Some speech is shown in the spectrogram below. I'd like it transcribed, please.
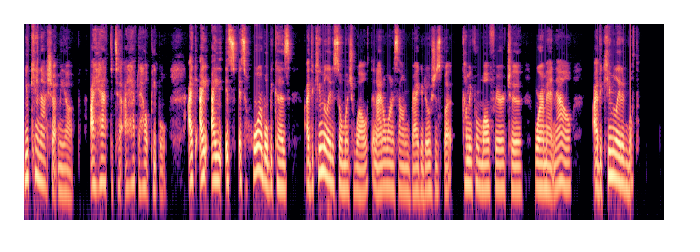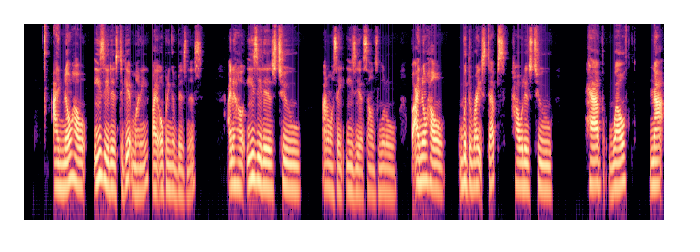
you cannot shut me up. I have to t- I have to help people. I, I, I it's it's horrible because I've accumulated so much wealth and I don't want to sound braggadocious, but coming from welfare to where I'm at now, I've accumulated wealth. I know how easy it is to get money by opening a business. I know how easy it is to, I don't want to say easy, it sounds a little, but I know how, with the right steps, how it is to have wealth, not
